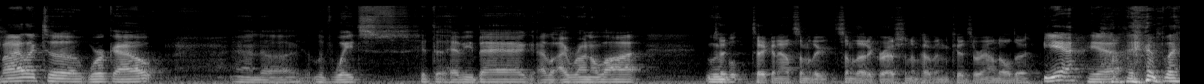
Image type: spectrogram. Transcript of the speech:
I like to work out and uh, lift weights, hit the heavy bag. I, I run a lot. Ta- taking out some of the some of that aggression of having kids around all day. Yeah, yeah, but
